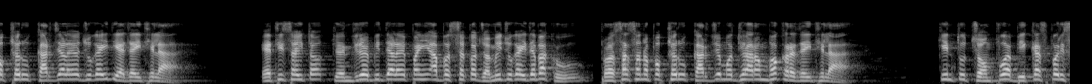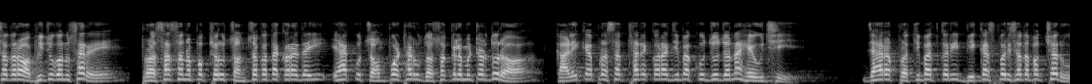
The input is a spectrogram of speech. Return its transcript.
ପକ୍ଷରୁ କାର୍ଯ୍ୟାଳୟ ଯୋଗାଇ ଦିଆଯାଇଥିଲା ଏଥିସହିତ କେନ୍ଦ୍ରୀୟ ବିଦ୍ୟାଳୟ ପାଇଁ ଆବଶ୍ୟକ ଜମି ଯୋଗାଇ ଦେବାକୁ ପ୍ରଶାସନ ପକ୍ଷରୁ କାର୍ଯ୍ୟ ମଧ୍ୟ ଆରମ୍ଭ କରାଯାଇଥିଲା କିନ୍ତୁ ଚମ୍ପୁଆ ବିକାଶ ପରିଷଦର ଅଭିଯୋଗ ଅନୁସାରେ ପ୍ରଶାସନ ପକ୍ଷରୁ ଚଞ୍ଚକତା କରାଯାଇ ଏହାକୁ ଚମ୍ପୁଆଠାରୁ ଦଶ କିଲୋମିଟର ଦୂର କାଳିକା ପ୍ରସାଦଠାରେ କରାଯିବାକୁ ଯୋଜନା ହେଉଛି ଯାହାର ପ୍ରତିବାଦ କରି ବିକାଶ ପରିଷଦ ପକ୍ଷରୁ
